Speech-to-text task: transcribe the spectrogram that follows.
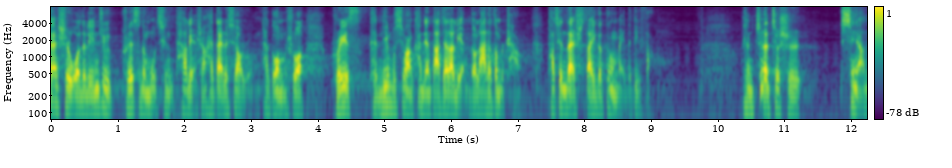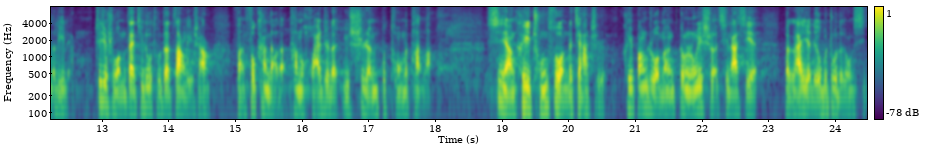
但是我的邻居 Chris 的母亲，她脸上还带着笑容，她跟我们说，Chris 肯定不希望看见大家的脸都拉得这么长，他现在是在一个更美的地方。我想这就是信仰的力量，这就是我们在基督徒的葬礼上反复看到的，他们怀着的与世人不同的盼望。信仰可以重塑我们的价值，可以帮助我们更容易舍弃那些本来也留不住的东西，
